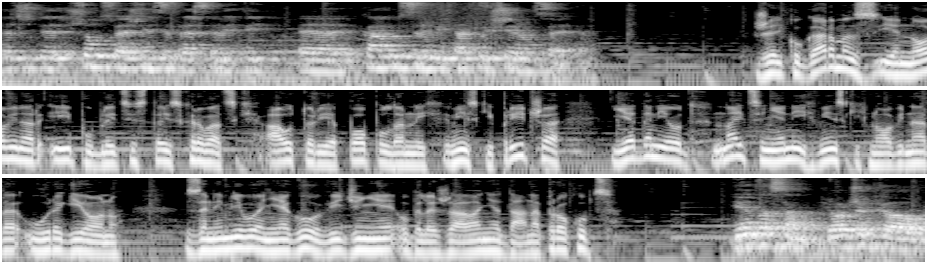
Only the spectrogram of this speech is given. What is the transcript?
da ćete što uspešnije se predstaviti kako u Srbiji, tako i širom sveta. Željko Garmaz je novinar i publicista iz Hrvatske. Autor je popularnih vinskih priča, jedan je od najcenjenijih vinskih novinara u regionu. Zanimljivo je njegovo viđenje obeležavanja Dana Prokupca. Jedva sam dočekao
